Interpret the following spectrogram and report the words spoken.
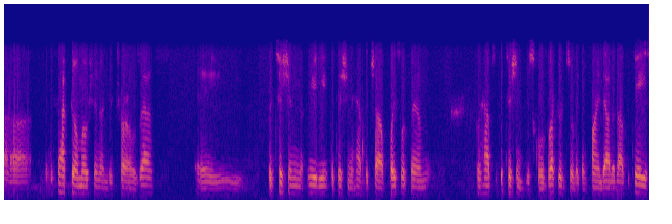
uh, de facto motion under Charles S., a petition, 388 petition to have the child placed with them, perhaps a petition to disclose records so they can find out about the case.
